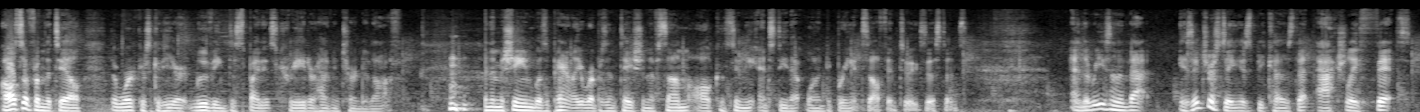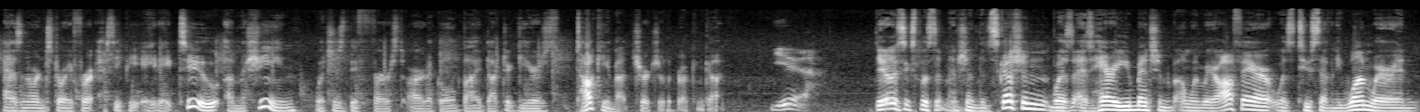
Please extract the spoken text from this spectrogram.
Also, from the tale, the workers could hear it moving despite its creator having turned it off. and the machine was apparently a representation of some all consuming entity that wanted to bring itself into existence. And the reason that that is interesting is because that actually fits as an origin story for SCP 882, a machine, which is the first article by Dr. Gears talking about Church of the Broken God. Yeah. The earliest explicit mention of the discussion was, as Harry, you mentioned when we were off air, was 271, wherein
